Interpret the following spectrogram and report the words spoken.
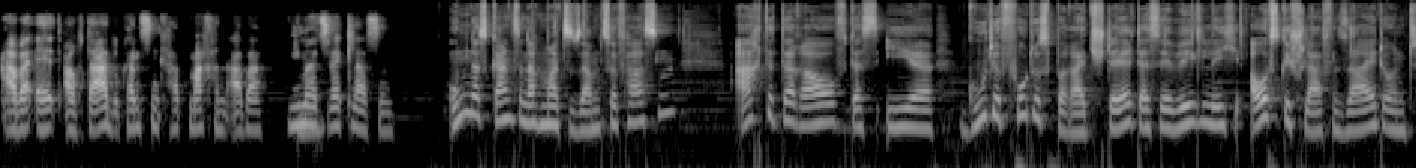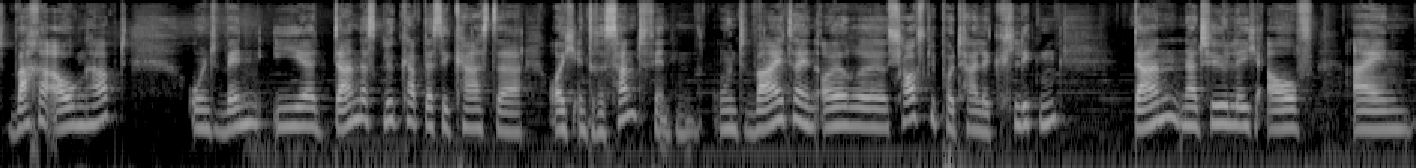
Aber äh, auch da, du kannst einen Cut machen, aber niemals mhm. weglassen. Um das Ganze nochmal zusammenzufassen, achtet darauf, dass ihr gute Fotos bereitstellt, dass ihr wirklich ausgeschlafen seid und wache Augen habt. Und wenn ihr dann das Glück habt, dass die Caster euch interessant finden und weiter in eure Schauspielportale klicken, dann natürlich auf ein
